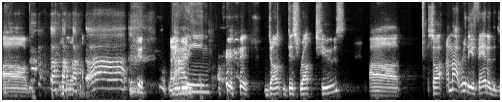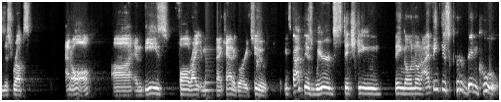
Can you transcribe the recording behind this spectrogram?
Um, Got Nike. Dunk Disrupt twos. Uh, so I'm not really a fan of the disrupts at all. Uh, and these fall right in that category too. It's got this weird stitching thing going on. I think this could have been cool.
